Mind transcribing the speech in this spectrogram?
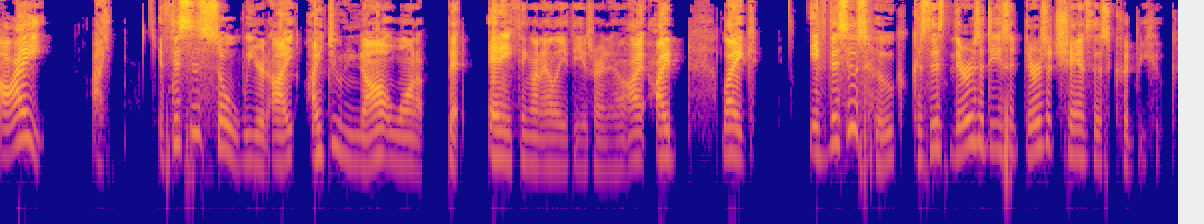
I I this is so weird. I I do not want to bet anything on LA Thieves right now. I I like if this is Huke because this there is a decent there is a chance this could be Huke.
